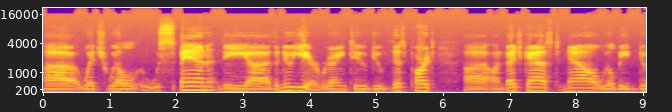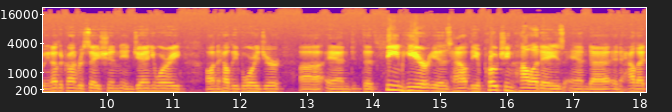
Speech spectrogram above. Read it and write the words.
uh, which will span the uh, the new year. We're going to do this part uh, on VegCast. Now we'll be doing another conversation in January on the Healthy Voyager. Uh, and the theme here is how the approaching holidays and uh, and how that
